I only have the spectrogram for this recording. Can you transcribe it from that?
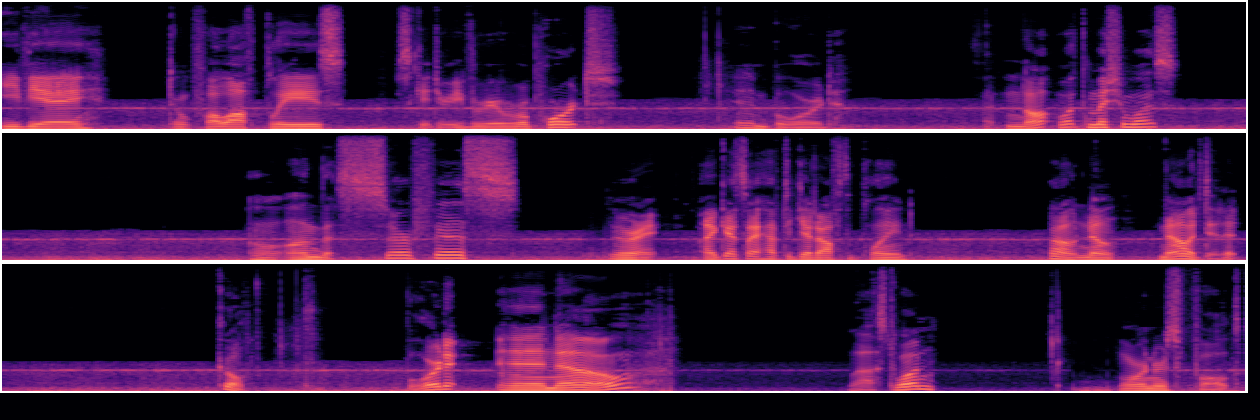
EVA, don't fall off please. Just get your EVA report. And board. Is that not what the mission was? Oh, on the surface? Alright, I guess I have to get off the plane. Oh, no. Now it did it. Cool. Board it. And now... Last one. Warner's Fault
